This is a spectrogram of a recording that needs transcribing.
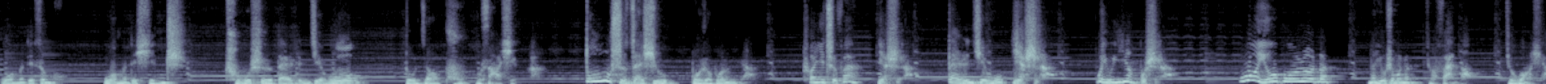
我们的生活、我们的行持、处事待人接物。都叫菩萨行啊，都是在修般若波罗蜜啊。穿衣吃饭也是啊，待人接物也是啊，没有一样不是啊。没有般若呢，那有什么呢？叫烦恼，就妄想。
